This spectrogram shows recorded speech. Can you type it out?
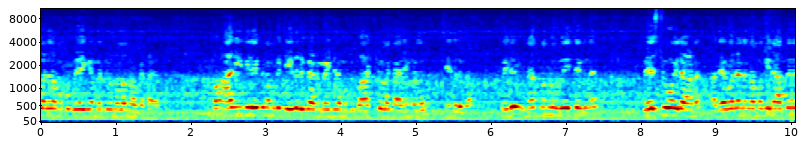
പോലെ നമുക്ക് ഉപയോഗിക്കാൻ പറ്റുമെന്നുള്ളത് നോക്കണ്ടായിരുന്നു അപ്പോൾ ആ രീതിയിലേക്ക് നമുക്ക് ചെയ്തെടുക്കാൻ വേണ്ടി നമുക്ക് ബാക്കിയുള്ള കാര്യങ്ങൾ ചെയ്തെടുക്കാം. അപ്പോൾ ഇത് ഇതിനകത്ത് നമ്മൾ ഉപയോഗിച്ചേക്കുന്ന വേസ്റ്റ് ഓയിലാണ്. അതേപോലെ തന്നെ നമുക്ക് ഇതിനകത്ത്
